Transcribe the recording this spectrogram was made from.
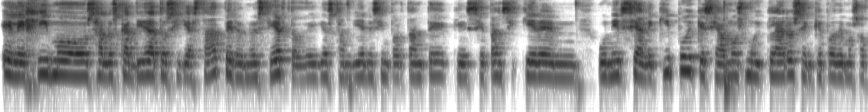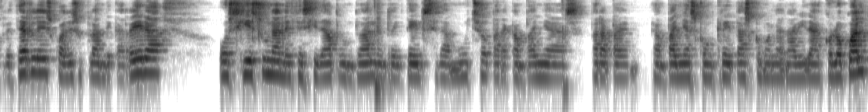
elegimos a los candidatos y ya está, pero no es cierto. Ellos también es importante que sepan si quieren unirse al equipo y que seamos muy claros en qué podemos ofrecerles, cuál es su plan de carrera o si es una necesidad puntual. En retail se da mucho para campañas, para campañas concretas como la Navidad. Con lo cual,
